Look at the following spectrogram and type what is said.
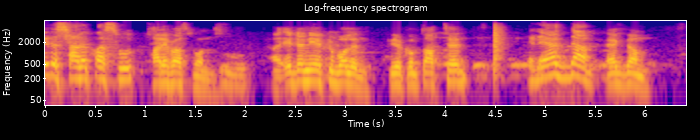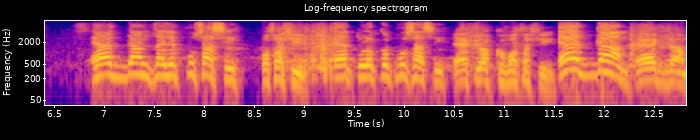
এটা সাড়ে পাঁচ ফুট। সাড়ে পাঁচ মন। এটা নিয়ে একটু বলেন কীরকম চাচ্ছেন? এটা একদম। একদম। একদম চাইলে পঁচাশি। পঁচাশি। এক লক্ষ পঁচাশি। এক লক্ষ পঁচাশি। একদম। একদম।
